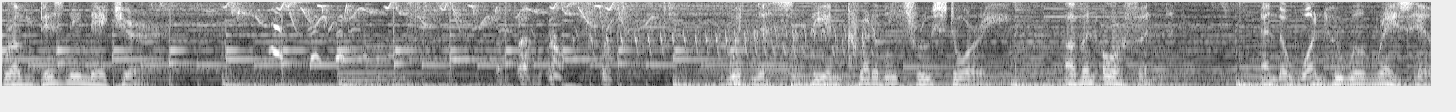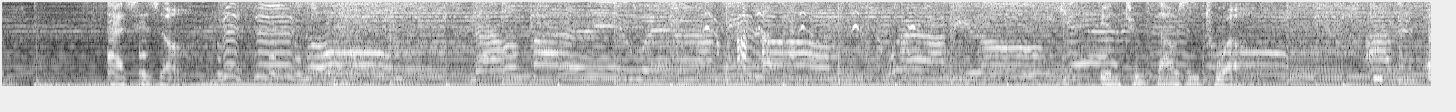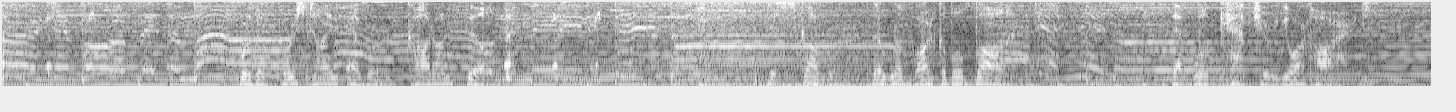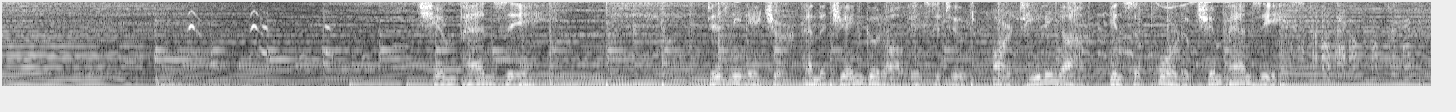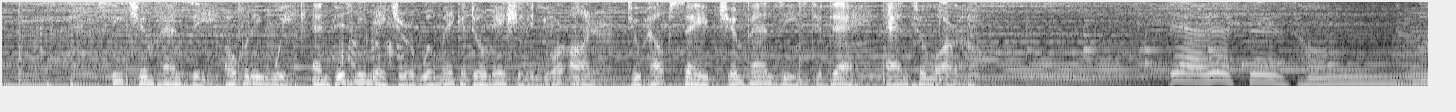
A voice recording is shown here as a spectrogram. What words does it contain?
From Disney Nature. Witness the incredible true story of an orphan and the one who will raise him as his own. This is home. Now I'm finally where I belong. Where I belong. Yeah. In 2012, for the first time ever caught on film, discover the remarkable bond that will capture your heart. Chimpanzee. Disney Nature and the Jane Goodall Institute are teaming up in support of chimpanzees. See Chimpanzee opening week, and Disney Nature will make a donation in your honor to help save chimpanzees today and tomorrow. Yeah, this is home.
